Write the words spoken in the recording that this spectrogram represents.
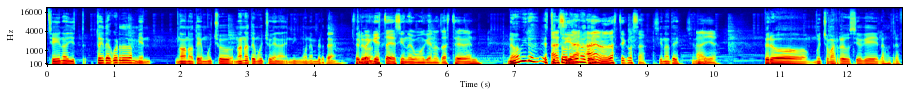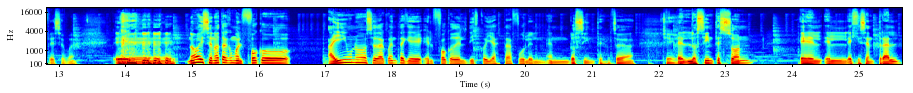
Sí, no, yo estoy de acuerdo también. No noté mucho, no noté mucho de na- ninguna en verdad. Pero, Pero, ¿Por qué estás haciendo como que anotaste? Ben? No, mira, esto Ah, es todo sí, lo que ah, noté. ah, anotaste cosas. Sí noté, sí Ah, noté. ya. pero mucho más reducido que las otras veces, weón. Eh, no, y se nota como el foco. Ahí uno se da cuenta que el foco del disco ya está full en, en los sintes. O sea, Sí. el- los sintes son el, el eje central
